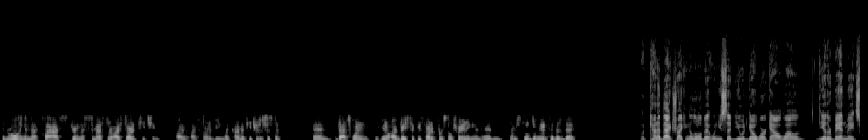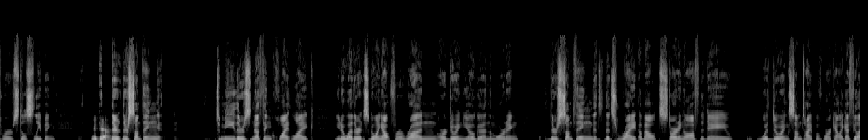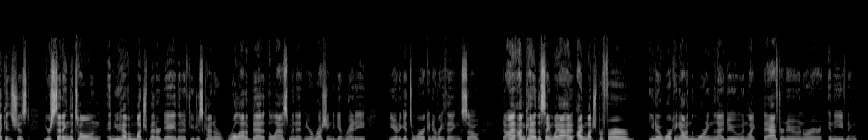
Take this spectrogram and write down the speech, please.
enrolling in that class during the semester, I started teaching. I, I started being like kind of a teacher's assistant and that's when you know I basically started personal training, and, and I'm still doing it to this day. Kind of backtracking a little bit when you said you would go work out while the other bandmates were still sleeping. Yeah. There, there's something to me. There's nothing quite like you know whether it's going out for a run or doing yoga in the morning. There's something that's that's right about starting off the day with doing some type of workout. Like I feel like it's just you're setting the tone and you have a much better day than if you just kind of roll out of bed at the last minute and you're rushing to get ready, you know, to get to work and everything. So no, I, am kind of the same way. I, I much prefer, you know, working out in the morning than I do in like the afternoon or in the evening.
